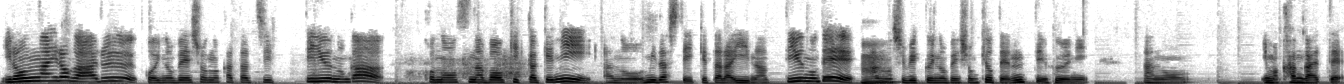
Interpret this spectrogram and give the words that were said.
いろんな色がある、こう、イノベーションの形っていうのが、この砂場をきっかけに、あの、生み出していけたらいいなっていうので、うんあの、シビックイノベーション拠点っていうふうに、あの、今考えて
